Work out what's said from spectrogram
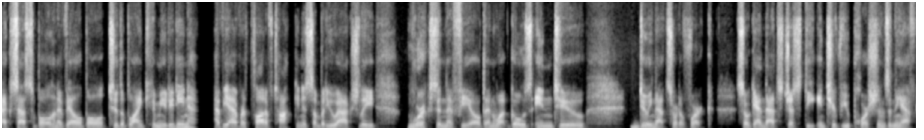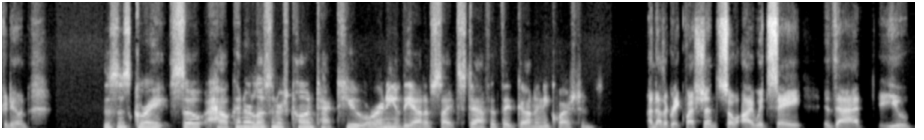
accessible and available to the blind community. Have you ever thought of talking to somebody who actually works in the field and what goes into doing that sort of work? So, again, that's just the interview portions in the afternoon. This is great. So, how can our listeners contact you or any of the out of sight staff if they've got any questions? Another great question. So, I would say that you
